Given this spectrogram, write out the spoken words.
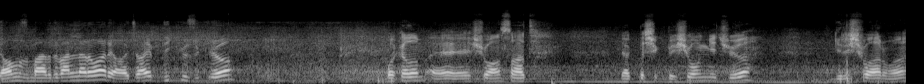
Yalnız merdivenler var ya acayip dik gözüküyor. Bakalım eee, şu an saat yaklaşık 5'i 10 geçiyor. Giriş var mı?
